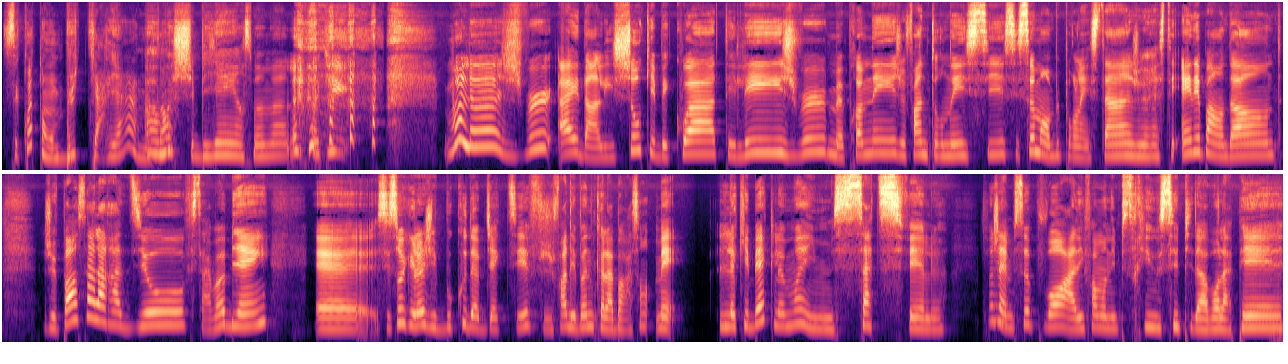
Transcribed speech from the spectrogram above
C'est quoi ton but de carrière, Ah, maintenant? moi, je suis bien en ce moment, là. OK. Moi, là, je veux être dans les shows québécois, télé, je veux me promener, je veux faire une tournée ici. C'est ça mon but pour l'instant. Je veux rester indépendante. Je veux passer à la radio, ça va bien. Euh, c'est sûr que là, j'ai beaucoup d'objectifs. Je veux faire des bonnes collaborations. Mais le Québec, là, moi, il me satisfait, là. Moi, j'aime ça pouvoir aller faire mon épicerie aussi, puis d'avoir la paix.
